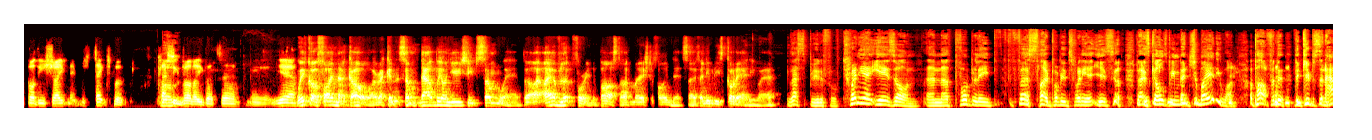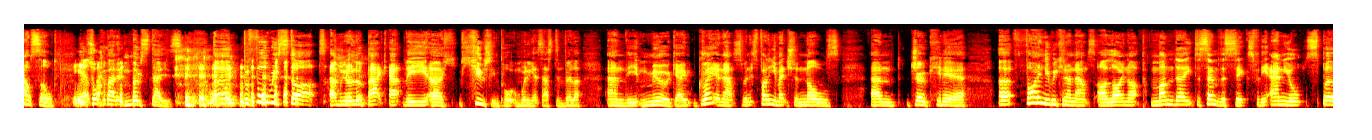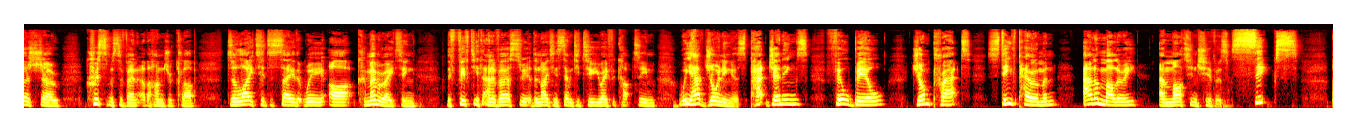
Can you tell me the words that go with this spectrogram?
body shape. And it was textbook, classic volley. But uh, yeah. We've got to find that goal. I reckon some that'll be on YouTube somewhere. But I, I have looked for it in the past. I haven't managed to find it. So if anybody's got it anywhere, That's beautiful. 28 years on, and uh, probably first time, probably in 28 years, those goals been mentioned by anyone, apart from the, the Gibson household. We talk about it most days. um, before we start, um, we're going to look back at the uh, hugely important win against Aston Villa and the Mura game. Great announcement. It's funny you mentioned Knowles and Joe Kinnear. Uh, finally, we can announce our lineup Monday, December the 6th for the annual Spurs Show Christmas event at the 100 Club. Delighted to say that we are commemorating the 50th anniversary of the 1972 UEFA Cup team. We have joining us Pat Jennings, Phil Beal, John Pratt, Steve Perryman, Alan Mullery, and Martin Chivers. Six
